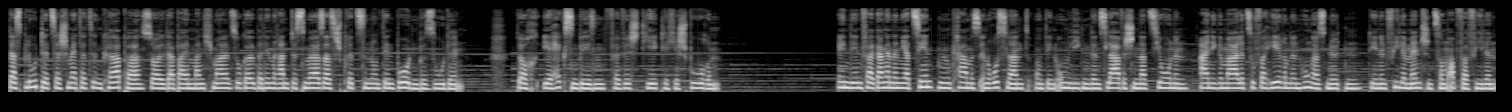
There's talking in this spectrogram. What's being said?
Das Blut der zerschmetterten Körper soll dabei manchmal sogar über den Rand des Mörsers spritzen und den Boden besudeln. Doch ihr Hexenbesen verwischt jegliche Spuren. In den vergangenen Jahrzehnten kam es in Russland und den umliegenden slawischen Nationen einige Male zu verheerenden Hungersnöten, denen viele Menschen zum Opfer fielen.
